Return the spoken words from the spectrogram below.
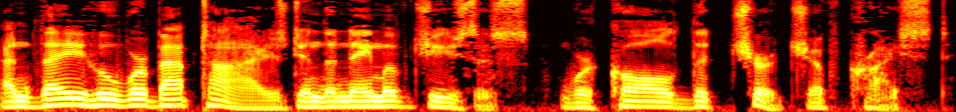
And they who were baptized in the name of Jesus were called the Church of Christ.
